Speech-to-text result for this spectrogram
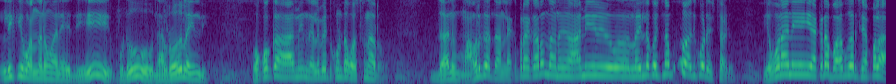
తల్లికి వందనం అనేది ఇప్పుడు నెల రోజులు అయింది ఒక్కొక్క హామీని నిలబెట్టుకుంటూ వస్తున్నారు. దాని మామూలుగా దాని లెక్క ప్రకారం దాని హామీ లైన్లోకి వచ్చినప్పుడు అది కూడా ఇస్తాడు. ఎవరని ఎక్కడ బాబు గారు చెప్పలా.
